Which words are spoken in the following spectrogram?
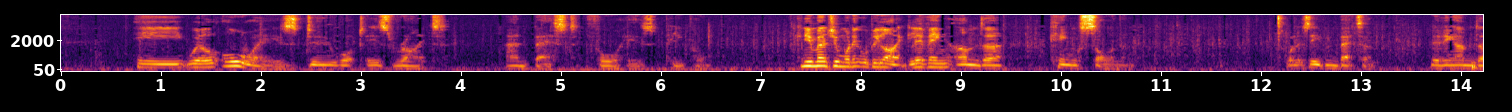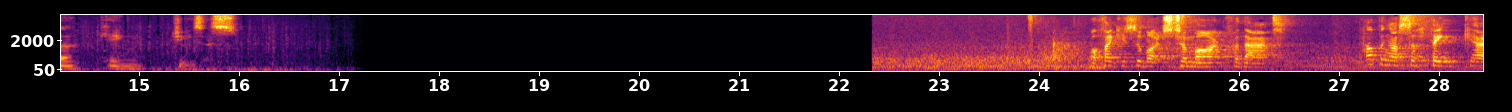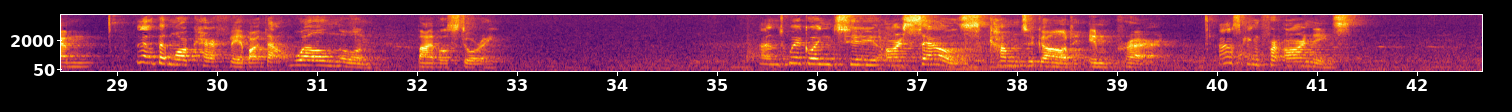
he will always do what is right and best for his people. Can you imagine what it would be like living under King Solomon? Well, it's even better living under King Jesus. Well, thank you so much to Mark for that, helping us to think um, a little bit more carefully about that well known Bible story. And we're going to ourselves come to God in prayer, asking for our needs.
